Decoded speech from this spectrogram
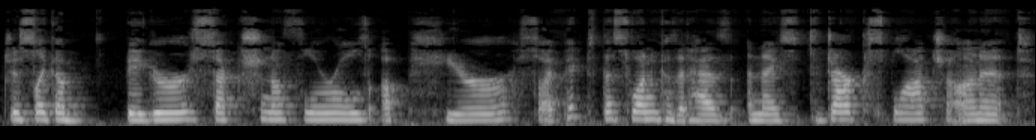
just like a bigger section of florals up here. So I picked this one because it has a nice dark splotch on it.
